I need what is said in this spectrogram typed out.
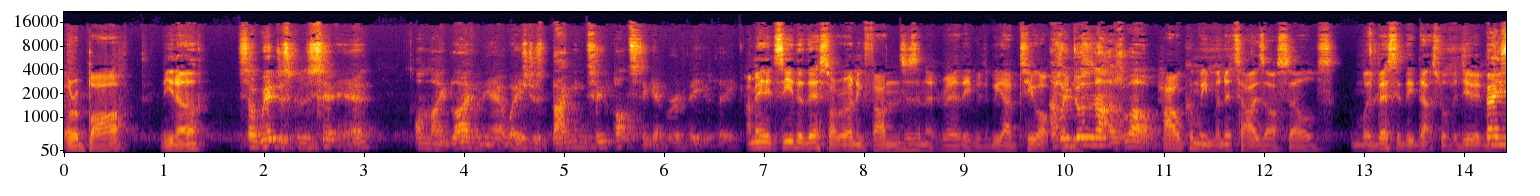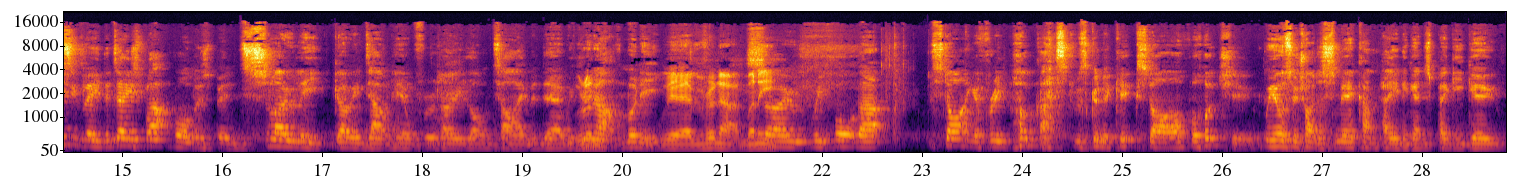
or a bar. You know, So we're just going to sit here on like live on the airways, just banging two pots together repeatedly, I mean, it's either this or OnlyFans, isn't it? Really, we, had two options, and we've done that as well. How can we monetize ourselves? We're basically that's what we're doing. Basically, the day's platform has been slowly going downhill for a very long time, and uh, we've We're run out of money. Yeah, we've run out of money. So we thought that starting a free podcast was going to kickstart our fortune. We also tried a smear campaign against Peggy Gou.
